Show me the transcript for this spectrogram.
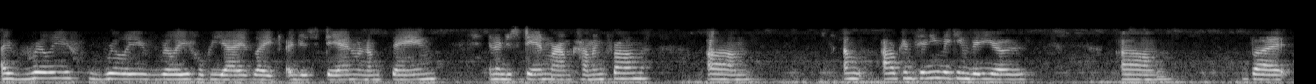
I really, really, really hope you guys like understand what I'm saying and understand where I'm coming from. Um, I'm, I'll continue making videos, um, but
